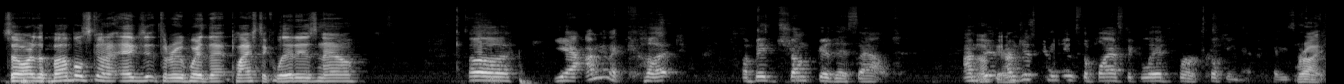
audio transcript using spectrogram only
So are the bubbles going to exit through where that plastic lid is now? Uh, yeah, I'm going to cut a big chunk of this out. I'm okay. just, I'm just going to use the plastic lid for cooking it, basically. Right.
